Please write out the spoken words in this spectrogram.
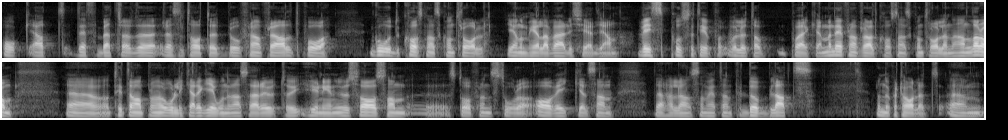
och att det förbättrade resultatet beror framför allt på god kostnadskontroll genom hela värdekedjan. Viss positiv valutapåverkan, men det är framförallt kostnadskontrollen det handlar om. Eh, och tittar man på de här olika regionerna så är det uthyrningen i USA som står för den stora avvikelsen. Där har lönsamheten fördubblats under kvartalet. Ehm,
